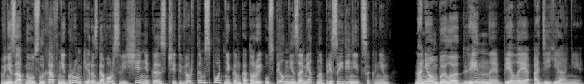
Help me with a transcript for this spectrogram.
внезапно услыхав негромкий разговор священника с четвертым спутником, который успел незаметно присоединиться к ним. На нем было длинное белое одеяние,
